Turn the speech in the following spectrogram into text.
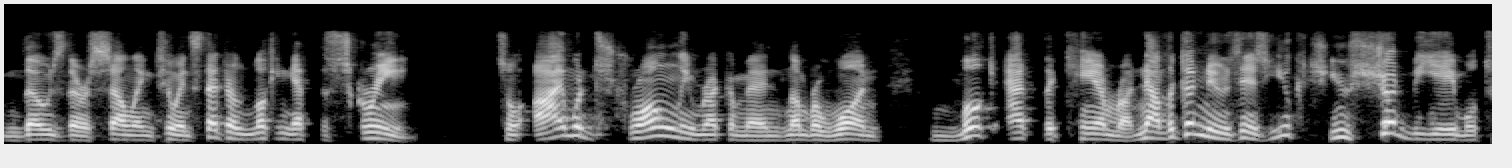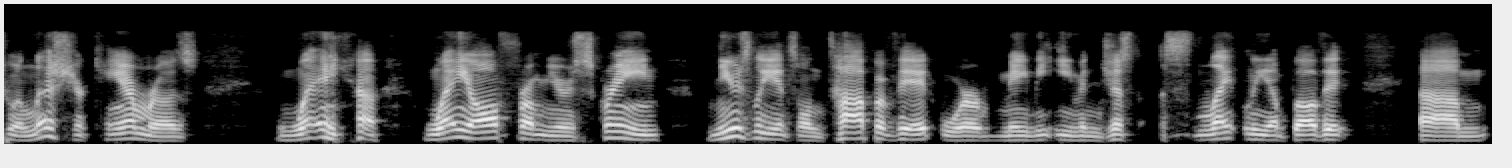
those they're selling to. Instead, they're looking at the screen. So I would strongly recommend number one, look at the camera. Now the good news is you you should be able to, unless your camera's way way off from your screen. Usually it's on top of it, or maybe even just slightly above it. Um,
